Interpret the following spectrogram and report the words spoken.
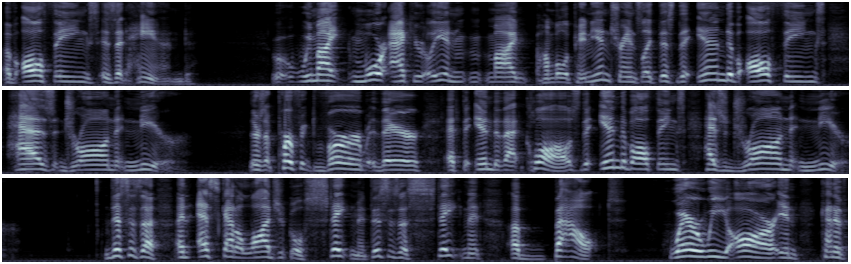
of all things is at hand. We might more accurately, in my humble opinion, translate this the end of all things has drawn near. There's a perfect verb there at the end of that clause. The end of all things has drawn near. This is a, an eschatological statement. This is a statement about where we are in kind of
